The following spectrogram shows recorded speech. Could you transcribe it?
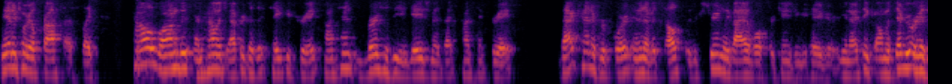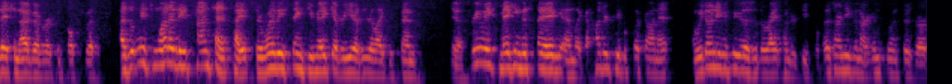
the editorial process, like how long and how much effort does it take to create content versus the engagement that content creates? that kind of report in and of itself is extremely valuable for changing behavior. You know, I think almost every organization I've ever consulted with has at least one of these content types or one of these things you make every year that you're like, you spend, you know, three weeks making this thing and like a hundred people click on it. And we don't even see those are the right hundred people. Those aren't even our influencers or our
